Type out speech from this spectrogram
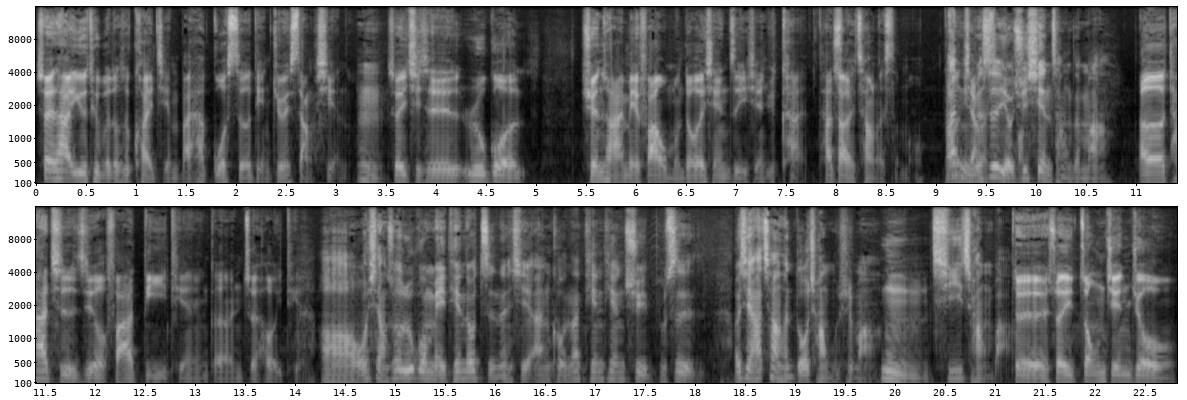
所以他的 YouTube 都是快剪版，他过十二点就会上线了。嗯，所以其实如果宣传还没发，我们都会先自己先去看他到底唱了什么。那你们是有去现场的吗？呃，他其实只有发第一天跟最后一天。哦，我想说，如果每天都只能写安可，那天天去不是？而且他唱很多场不是吗？嗯，七场吧。对对，所以中间就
